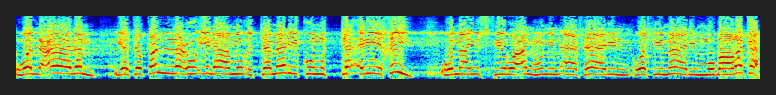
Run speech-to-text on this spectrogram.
والعالم يتطلع إلى مؤتمركم التأريخي وما يسفر عنه من آثار وثمار مباركة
